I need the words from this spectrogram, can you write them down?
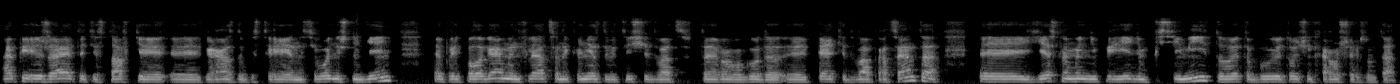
опережает эти ставки э, гораздо быстрее. На сегодняшний день э, предполагаемая инфляция на конец 2022 года э, 5,2%. Э, если мы не приедем к 7, то это будет очень хороший результат.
